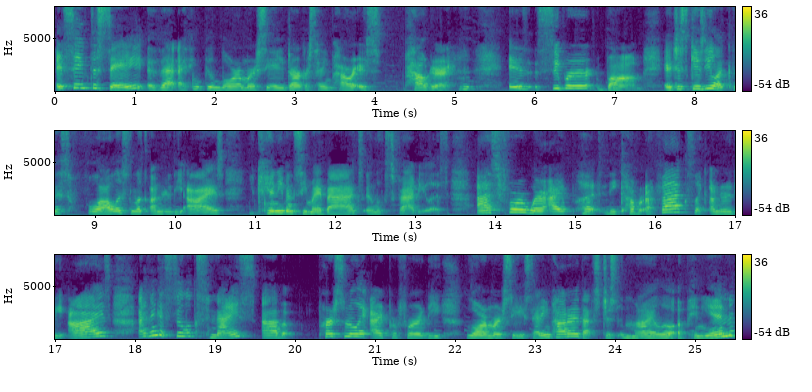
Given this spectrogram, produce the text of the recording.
it's safe to say that I think the Laura Mercier Darker Setting Power is powder is super bomb. It just gives you like this flawless look under the eyes. You can't even see my bags. It looks fabulous. As for where I put the Cover FX, like under the eyes, I think it still looks nice, uh, but Personally, I prefer the Laura Mercier setting powder. That's just my little opinion.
